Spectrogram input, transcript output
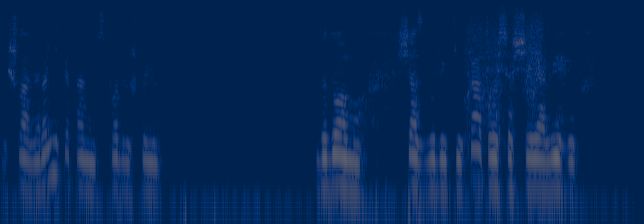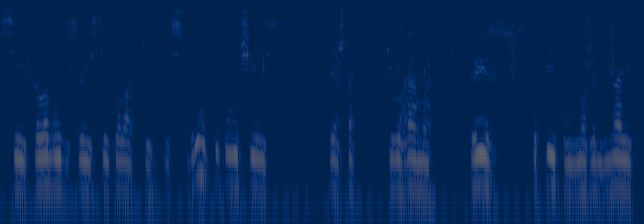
прийшла Вероніка там з подружкою додому. Зараз буду йти в хату. Ось ось ще я вигріб з цієї халабуди своєї з цієї палатки. Ось бруньки получились. Теж так кілограма три з копійками, може навіть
